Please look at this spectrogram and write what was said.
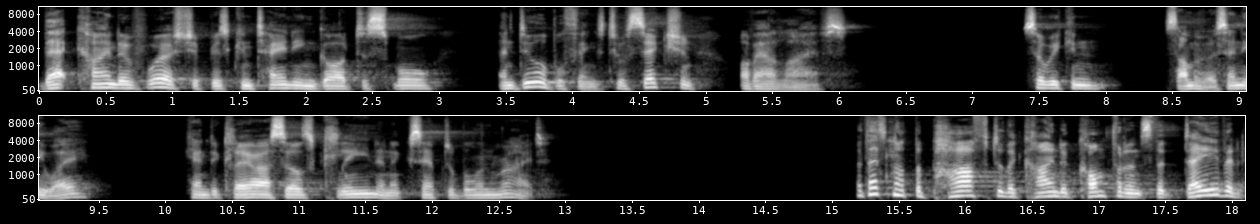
that kind of worship is containing God to small and doable things to a section of our lives. So we can, some of us anyway, can declare ourselves clean and acceptable and right. But that's not the path to the kind of confidence that David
